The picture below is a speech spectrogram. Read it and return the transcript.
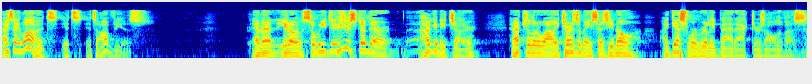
I said, well, it's, it's, it's obvious. And then, you know, so we, he just stood there hugging each other. And after a little while, he turns to me. He says, You know, I guess we're really bad actors, all of us.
